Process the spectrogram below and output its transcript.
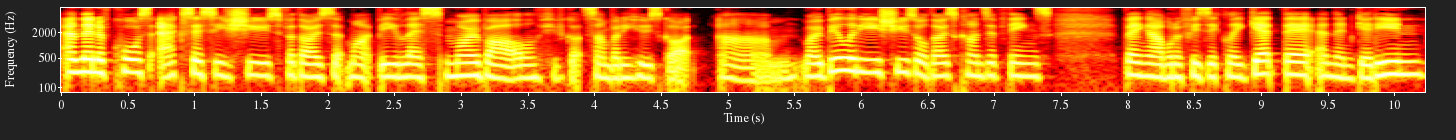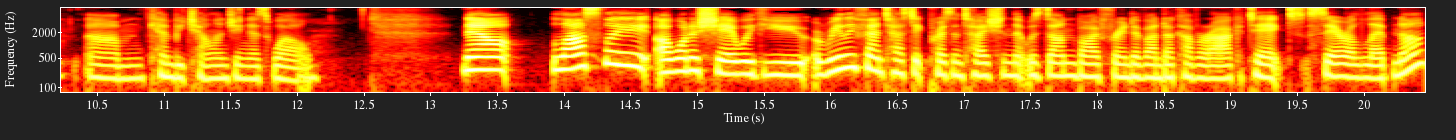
And then, of course, access issues for those that might be less mobile. If you've got somebody who's got um, mobility issues or those kinds of things, being able to physically get there and then get in um, can be challenging as well. Now, Lastly, I want to share with you a really fantastic presentation that was done by a friend of Undercover Architect, Sarah Lebner,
